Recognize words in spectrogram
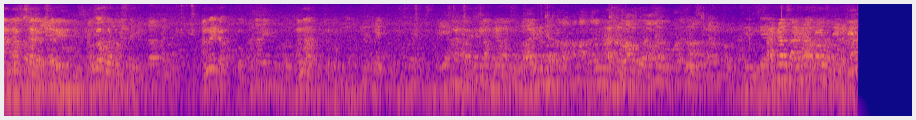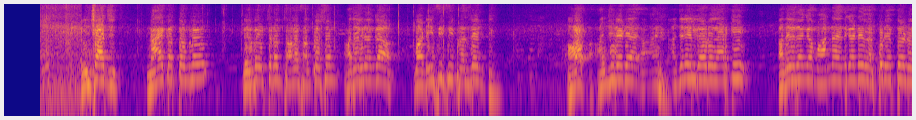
అన్న ఒకసారి ఒకసారి. ఒక ఫోటో. అన్న ఇటు అన్న ఇన్ఛార్జ్ నాయకత్వంలో నిర్వహించడం చాలా సంతోషం. అదేవిధంగా మా డిసిసి ప్రెసిడెంట్ ఆ- అంజనేయులు గౌడ్ గారికి అదేవిధంగా మా అన్న ఎందుకంటే ఎప్పుడు చెప్తాడు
